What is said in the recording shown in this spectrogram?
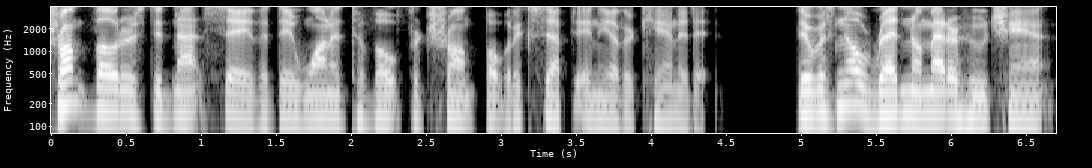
Trump voters did not say that they wanted to vote for Trump but would accept any other candidate. There was no red no matter who chant.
